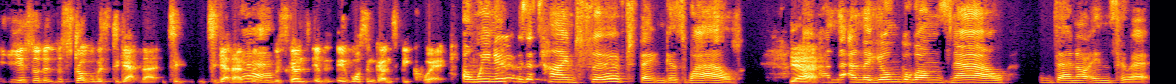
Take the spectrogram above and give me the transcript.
you sort of the struggle was to get there, to to get there, but it was going, to, it, it wasn't going to be quick. And we knew it was a time served thing as well. Yeah, And, and the younger ones now, they're not into it.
